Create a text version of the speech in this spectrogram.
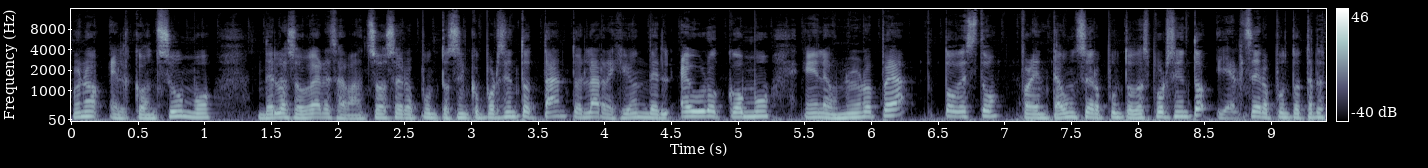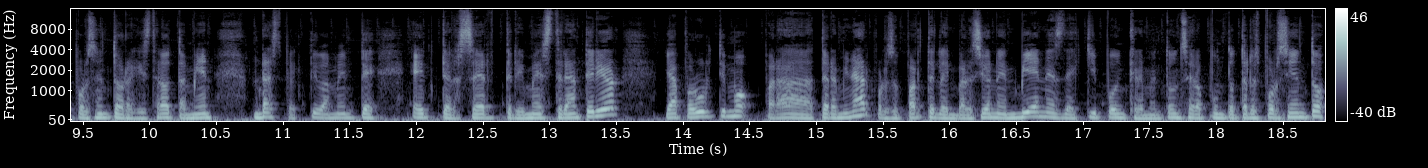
bueno, el consumo de los hogares avanzó 0.5%, tanto en la región del euro como en la Unión Europea. Todo esto frente a un 0.2% y el 0.3% registrado también respectivamente el tercer trimestre anterior. Ya por último, para terminar, por su parte, la inversión en bienes de equipo incrementó un 0.3%,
